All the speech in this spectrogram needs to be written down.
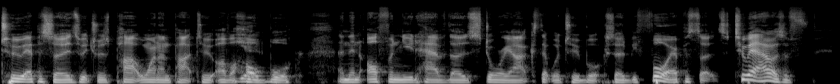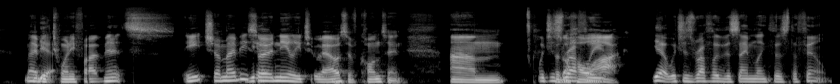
two episodes, which was part one and part two of a whole book, and then often you'd have those story arcs that were two books. So it'd be four episodes, two hours of maybe Yeah. 25 minutes each, or maybe so nearly two hours of content um, Which is the whole roughly arc. yeah, which is roughly the same length as the film.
